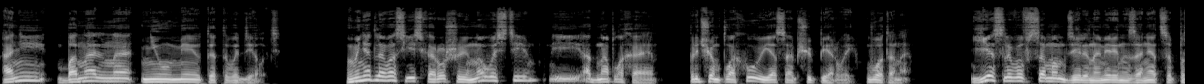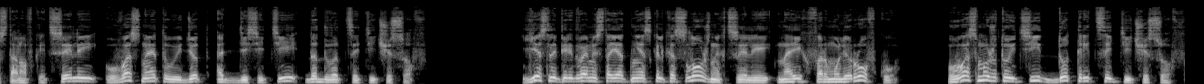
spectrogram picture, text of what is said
они банально не умеют этого делать. У меня для вас есть хорошие новости и одна плохая. Причем плохую я сообщу первой. Вот она. Если вы в самом деле намерены заняться постановкой целей, у вас на это уйдет от 10 до 20 часов. Если перед вами стоят несколько сложных целей, на их формулировку у вас может уйти до 30 часов.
